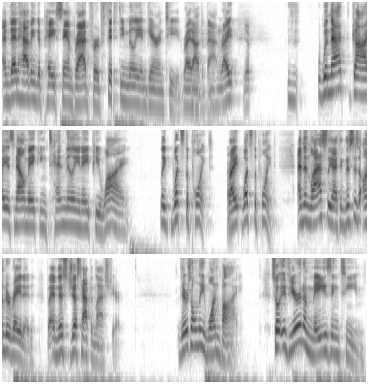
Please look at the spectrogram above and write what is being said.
and then having to pay Sam Bradford 50 million guaranteed right out of the bat, mm-hmm. right? Yep. When that guy is now making 10 million APY, like what's the point? Right? What's the point? And then lastly, I think this is underrated, but and this just happened last year. There's only one bye. So if you're an amazing team,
